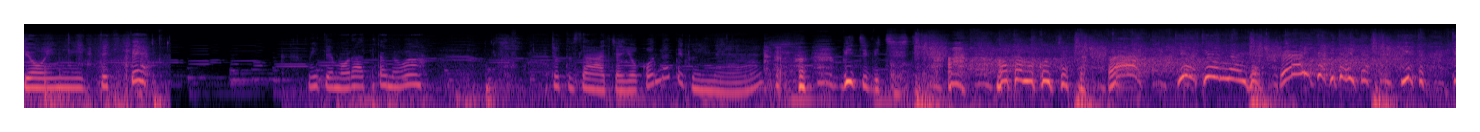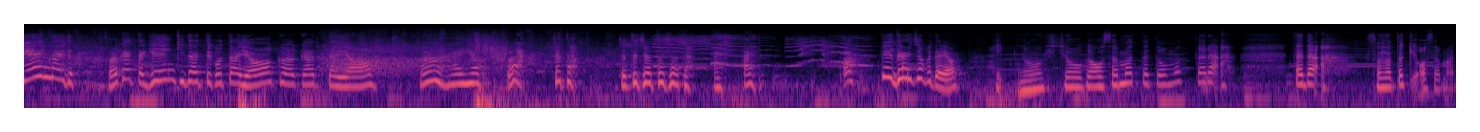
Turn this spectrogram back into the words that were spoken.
病院に行ってきて見てもらったのはちょっとさじゃあ横になってくんね ビチビチして。あまた向こう行っちゃった。あーけ蹴んないで。あー痛い痛い痛い。け蹴んないで。分かった元気だってことはよく分かったよ。うんはいよ。わちょっとちょっとちょっとちょっと。はいはい。あ手大丈夫だよ。はい脳皮症が収まったと思ったらただその時収まっ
